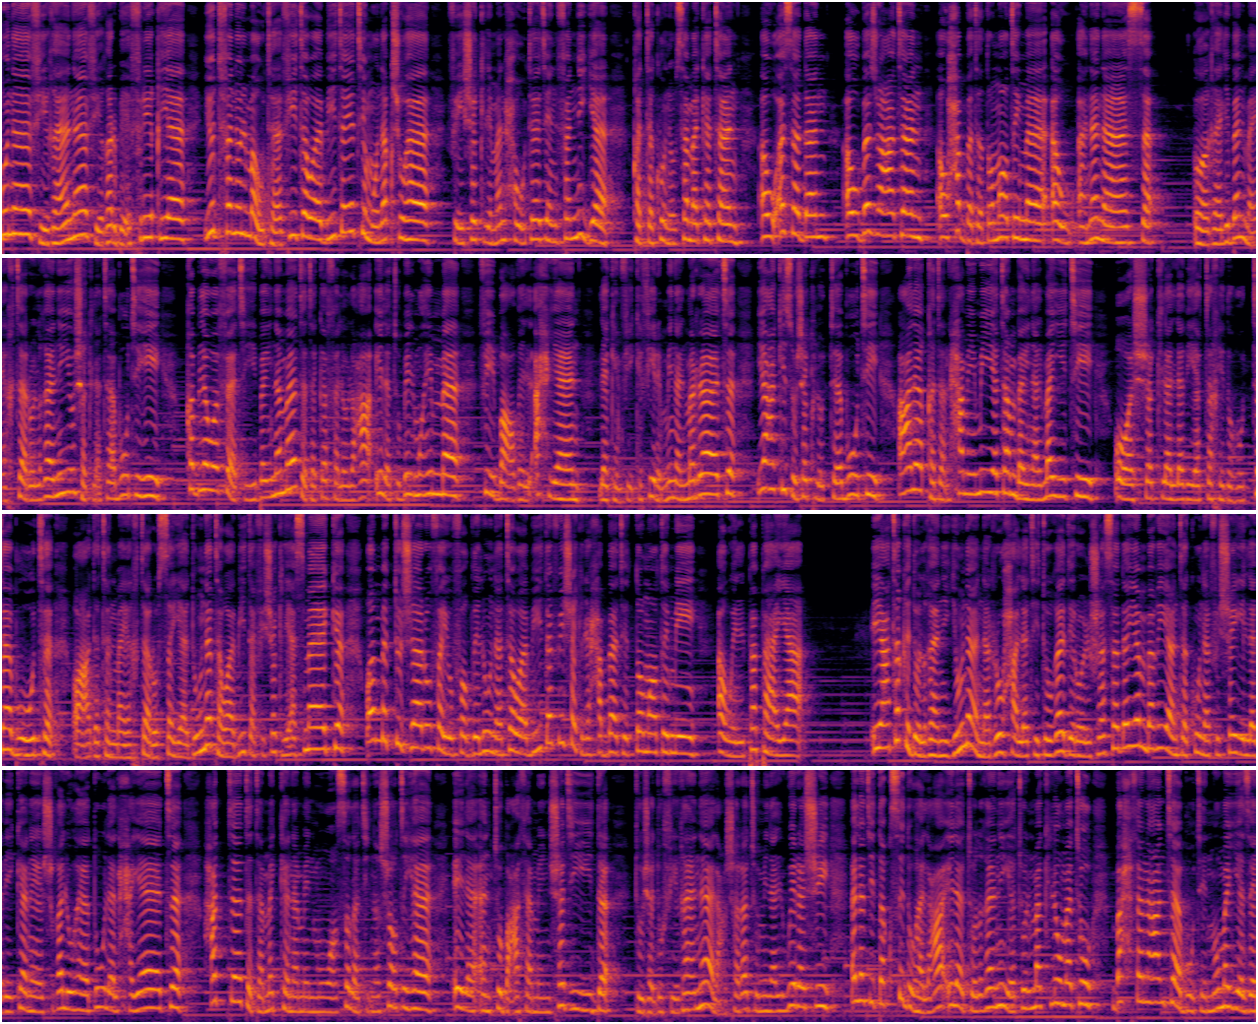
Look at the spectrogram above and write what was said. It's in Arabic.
هنا في غانا في غرب إفريقيا يدفن الموتى في توابيت يتم نقشها في شكل منحوتات فنية قد تكون سمكة أو اسدا أو بجعة أو حبة طماطم أو أناناس. وغالبا ما يختار الغني شكل تابوته قبل وفاته بينما تتكفل العائلة بالمهمة في بعض الأحيان. لكن في كثير من المرات يعكس شكل التابوت علاقة حميمية بين الميت والشكل الذي يتخذه التابوت. وعادة ما يختار الصيادون توابيت في شكل أسماك وأما التجار فيفضلون توابيت في شكل حبات الطماطم أو البابايا. يعتقد الغانيون أن الروح التي تغادر الجسد ينبغي أن تكون في الشيء الذي كان يشغلها طول الحياة حتى تتمكن من مواصلة نشاطها إلى أن تبعث من جديد. توجد في غانا العشرات من الورش التي تقصدها العائلة الغانية المكلومة بحثا عن تابوت مميز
